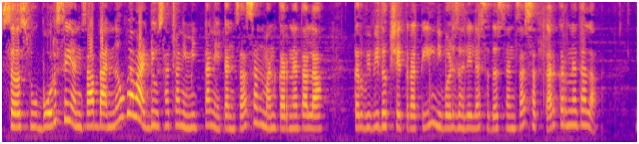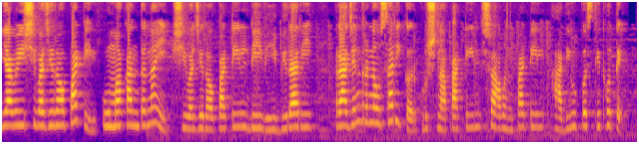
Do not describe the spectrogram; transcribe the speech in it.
ससू बोरसे यांचा ब्याण्णव्या वाढदिवसाच्या निमित्ताने त्यांचा सन्मान करण्यात आला. तर विविध क्षेत्रातील निवड झालेल्या सदस्यांचा सत्कार करण्यात आला. यावेळी शिवाजीराव पाटील उमाकांत नाईक शिवाजीराव पाटील डी. व्ही. बिरारी राजेंद्र नवसारीकर कृष्णा पाटील श्रावण पाटील आदी उपस्थित होते.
